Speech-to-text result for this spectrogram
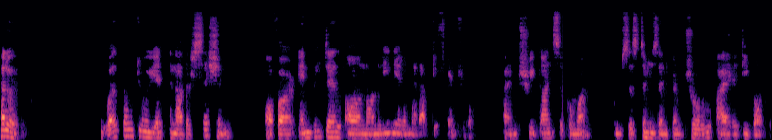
everyone. Welcome to yet another session of our NPTEL on Nonlinear and Adaptive Control. I'm Srikant Sukumar from Systems and Control, IIT Bombay.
